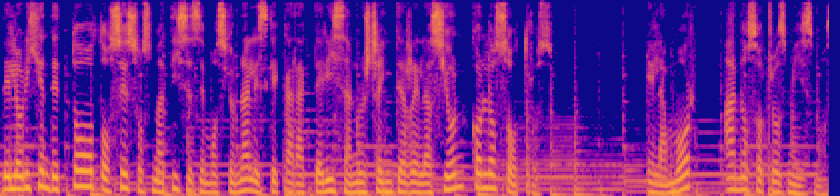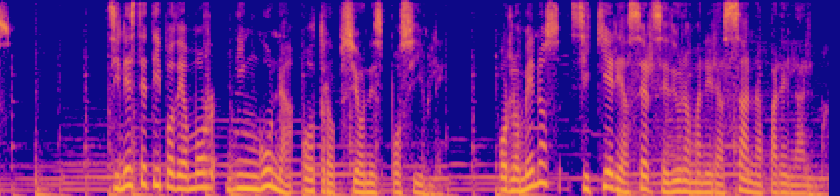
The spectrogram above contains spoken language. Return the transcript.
del origen de todos esos matices emocionales que caracterizan nuestra interrelación con los otros. El amor a nosotros mismos. Sin este tipo de amor, ninguna otra opción es posible por lo menos si quiere hacerse de una manera sana para el alma.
